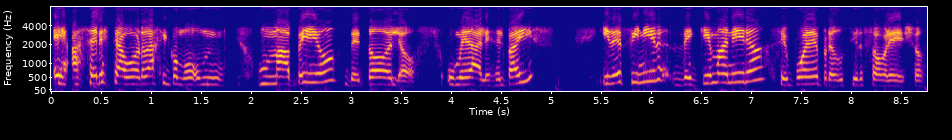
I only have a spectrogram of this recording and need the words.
Es hacer este abordaje como un, un mapeo de todos los humedales del país y definir de qué manera se puede producir sobre ellos.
